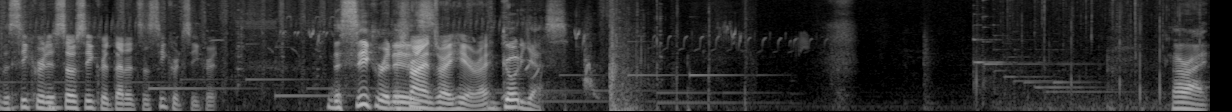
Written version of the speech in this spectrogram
The secret is so secret that it's a secret secret. The secret The is shrine's right here, right? Go yes. All right,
